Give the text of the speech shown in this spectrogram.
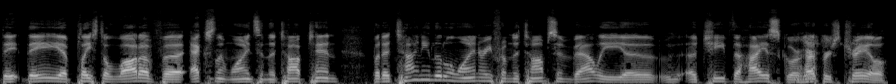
they, they uh, placed a lot of uh, excellent wines in the top 10, but a tiny little winery from the Thompson Valley uh, achieved the highest score, Yeah. Harper's Trail,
